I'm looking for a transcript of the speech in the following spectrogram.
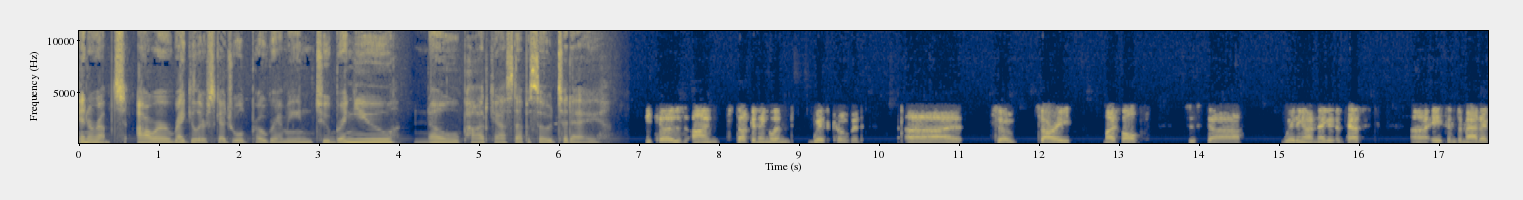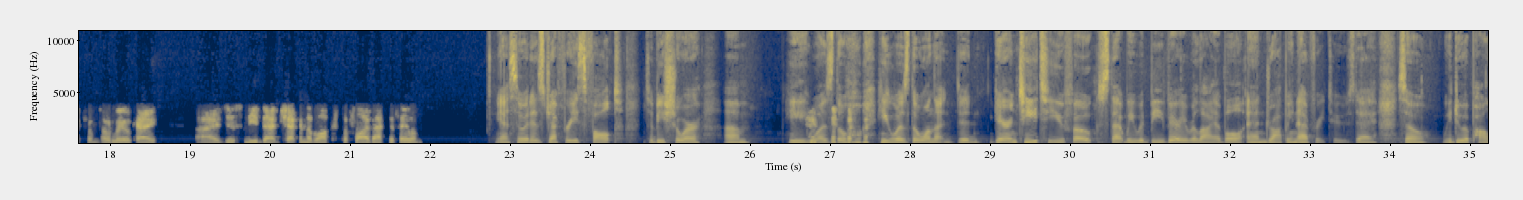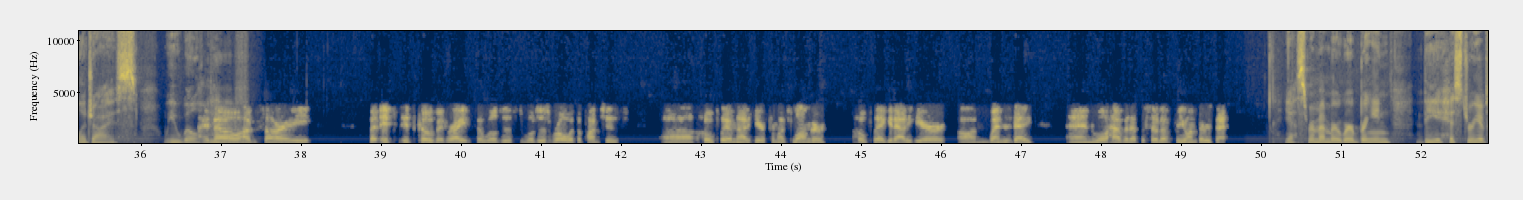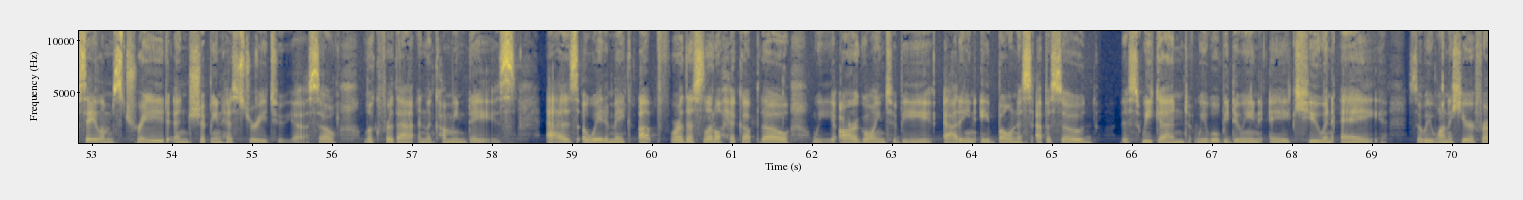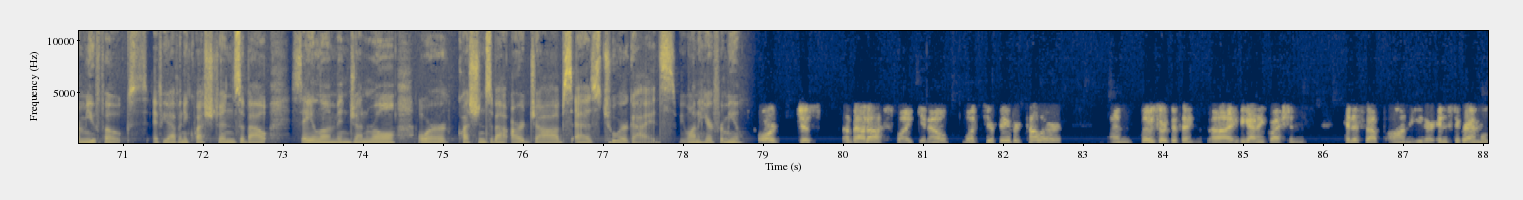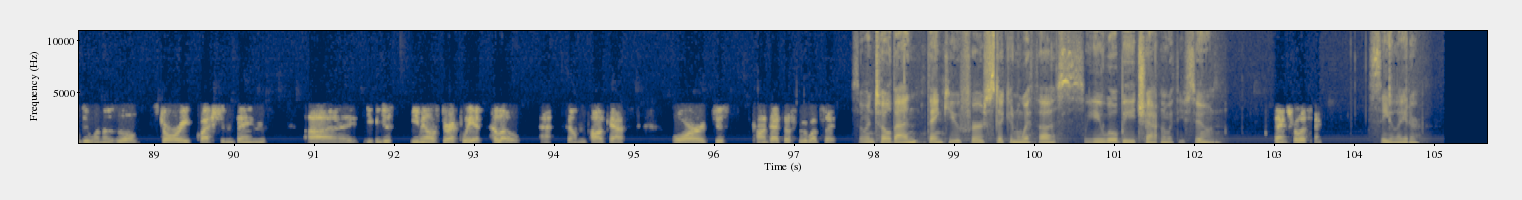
interrupt our regular scheduled programming to bring you no podcast episode today. Because I'm stuck in England with COVID. Uh, so sorry, my fault. Just uh, waiting on a negative test. Uh, asymptomatic, so I'm totally okay. I just need that check in the box to fly back to Salem. Yeah, so it is Jeffrey's fault to be sure. Um, he was the he was the one that did guarantee to you folks that we would be very reliable and dropping every Tuesday. So we do apologize. We will. I know. have- I'm sorry, but it's it's COVID, right? So we'll just we'll just roll with the punches. Uh, hopefully, I'm not here for much longer. Hopefully, I get out of here on Wednesday, and we'll have an episode up for you on Thursday. Yes, remember, we're bringing the history of Salem's trade and shipping history to you. So look for that in the coming days. As a way to make up for this little hiccup, though, we are going to be adding a bonus episode this weekend. We will be doing a Q&A. So we want to hear from you folks. If you have any questions about Salem in general or questions about our jobs as tour guides, we want to hear from you. or about us, like you know, what's your favorite color, and those sorts of things. Uh, if you got any questions, hit us up on either Instagram. We'll do one of those little story question things. Uh, you can just email us directly at hello at Salem Podcast, or just contact us through the website. So until then, thank you for sticking with us. We will be chatting with you soon. Thanks for listening. See you later.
